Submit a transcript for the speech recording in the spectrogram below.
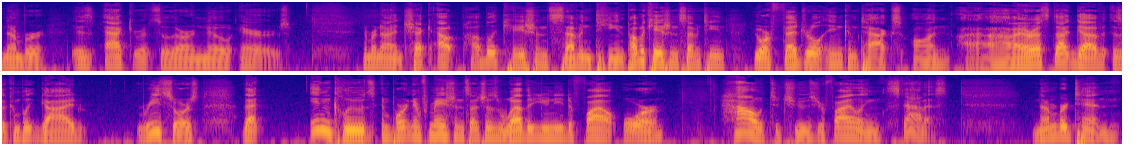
number is accurate so there are no errors. Number nine, check out Publication 17. Publication 17, Your Federal Income Tax on IRS.gov, is a complete guide resource that includes important information such as whether you need to file or how to choose your filing status. Number 10,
